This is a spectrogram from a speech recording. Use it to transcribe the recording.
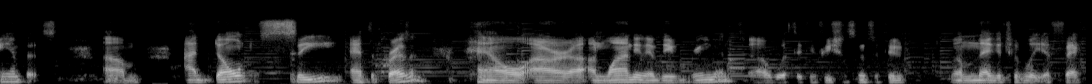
campus. Um, I don't see at the present how our uh, unwinding of the agreement uh, with the Confucius Institute will negatively affect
